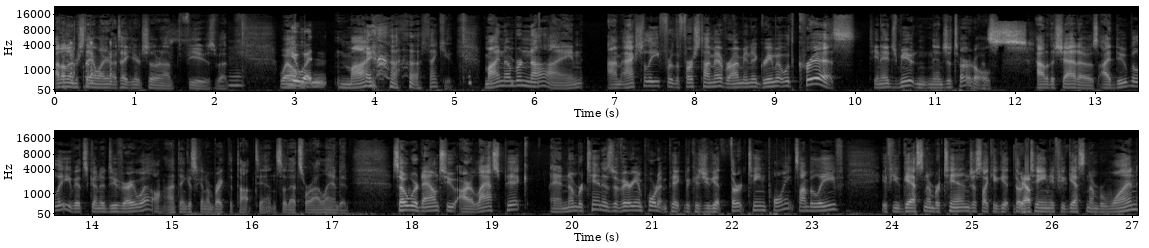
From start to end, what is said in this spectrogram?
I don't understand why you're not taking your children. I'm confused, but mm. well, You wouldn't. My thank you. My number nine. I'm actually for the first time ever. I'm in agreement with Chris. Teenage Mutant Ninja Turtles Out of the Shadows. I do believe it's going to do very well. I think it's going to break the top 10, so that's where I landed. So we're down to our last pick, and number 10 is a very important pick because you get 13 points, I believe, if you guess number 10, just like you get 13 if you guess number 1.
